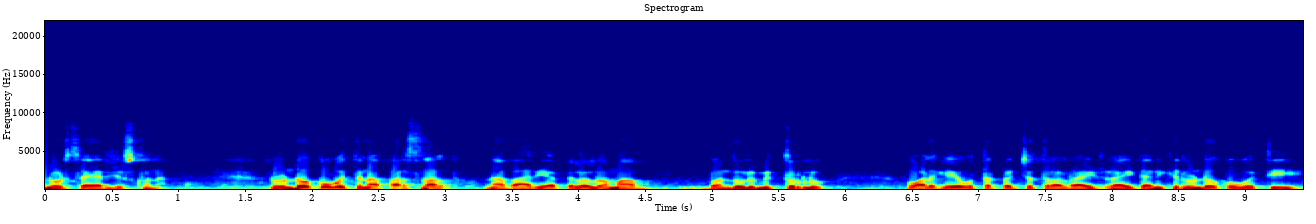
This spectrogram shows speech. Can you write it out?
నోట్స్ తయారు చేసుకున్నా. రెండో కొవ్వొత్తి నా పర్సనల్. నా భార్య పిల్లలు మా బంధువులు మిత్రులు వాళ్ళకి ఉత్తర ప్రత్యుత్తరాలు రాయ రాయటానికి రెండో కొవ్వొత్తి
